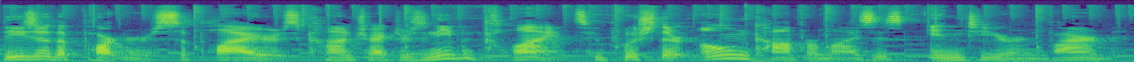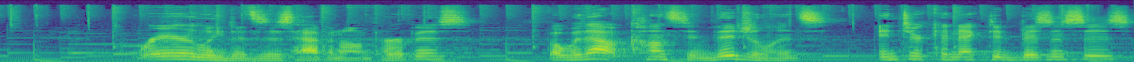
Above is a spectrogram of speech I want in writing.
These are the partners, suppliers, contractors, and even clients who push their own compromises into your environment. Rarely does this happen on purpose, but without constant vigilance, interconnected businesses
